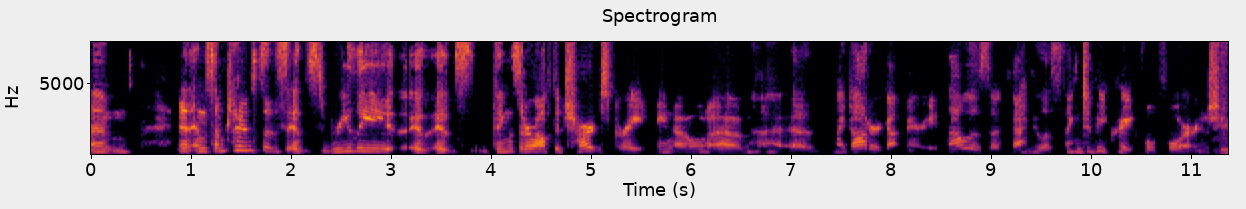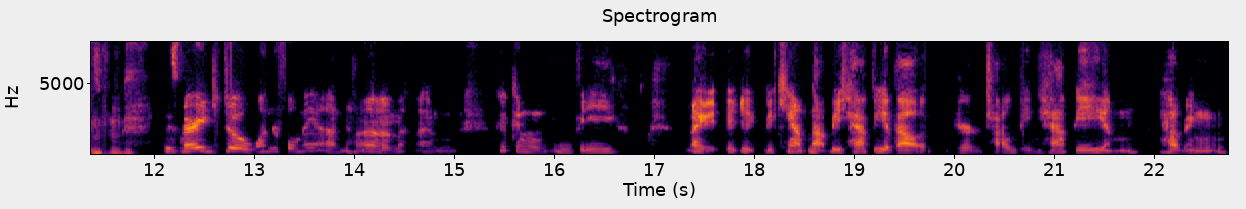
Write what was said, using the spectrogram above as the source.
um and, and sometimes it's it's really it, it's things that are off the charts great you know um, uh, my daughter got married. That was a fabulous thing to be grateful for and she's she's married to a wonderful man um, and who can be I, you, you can't not be happy about your child being happy and having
